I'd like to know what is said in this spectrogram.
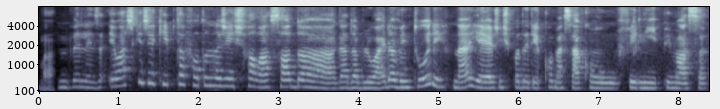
Né? Beleza. Eu acho que de equipe tá faltando a gente falar só da HWI e da Venturi, né? E aí a gente poderia começar com o Felipe Massa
